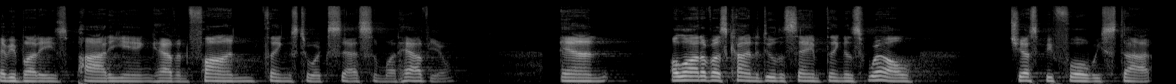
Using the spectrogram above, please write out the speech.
everybody's partying, having fun, things to excess, and what have you. And a lot of us kind of do the same thing as well just before we start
